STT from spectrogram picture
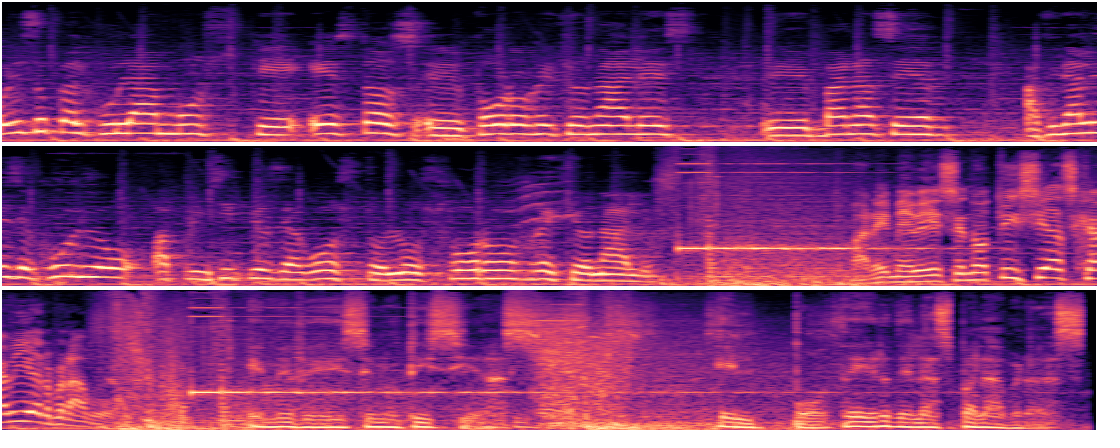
Por eso calculamos que estos eh, foros regionales eh, van a ser a finales de julio, a principios de agosto, los foros regionales. Para MBS Noticias, Javier Bravo. MBS Noticias. El poder de las palabras.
